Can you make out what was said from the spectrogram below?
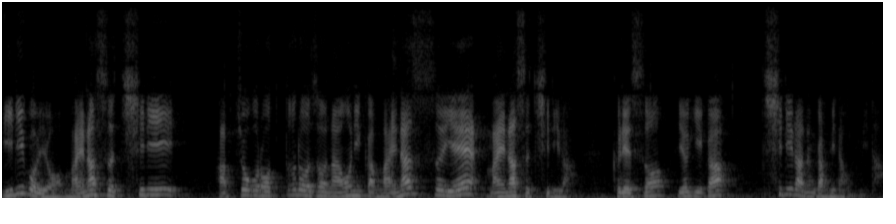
1이고요. 마이너스 7이 앞쪽으로 떨어져 나오니까 마이너스에 마이너스 7이라. 그래서 여기가 7이라는 값이 나옵니다.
